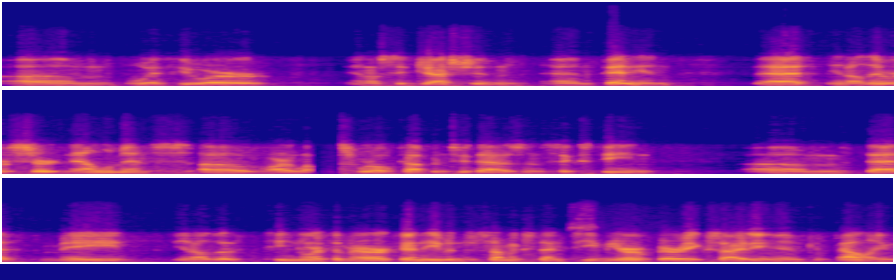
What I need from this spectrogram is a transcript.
um, with your you know suggestion and opinion that you know there were certain elements of our last World Cup in 2016 um, that made you know the Team North America and even to some extent Team Europe very exciting and compelling.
